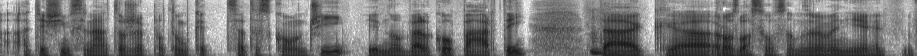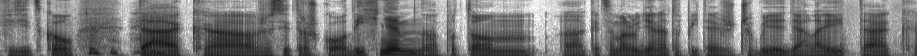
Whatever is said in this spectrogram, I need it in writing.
a teším sa na to, že potom, keď sa to skončí jednou veľkou párty, uh-huh. tak uh, rozhlasov samozrejme nie fyzickou, tak uh, že si trošku oddychnem, no a potom, uh, keď sa ma ľudia na to pýtajú, že čo bude ďalej, tak,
